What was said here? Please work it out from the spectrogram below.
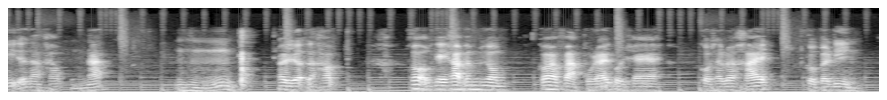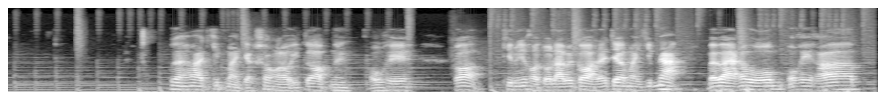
ชิแล้วนะครับ ผมนะ อือหือได้เยอะนะครับ ก็โอเคครับท่านผู้ชมก็ฝากกดไลค์กดแชร์ กด subscribe กดกระดิ่ง เพื่อให้พลาดคลิปใหม่จากช่องเราอีกรอบหนึ่งโอเค ก็คลิปนี้ขอตัวลาไปก่อนแล้วเจอกันใหม่คลิปหน้าบ๊ายบายครับผม โอเคครับ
